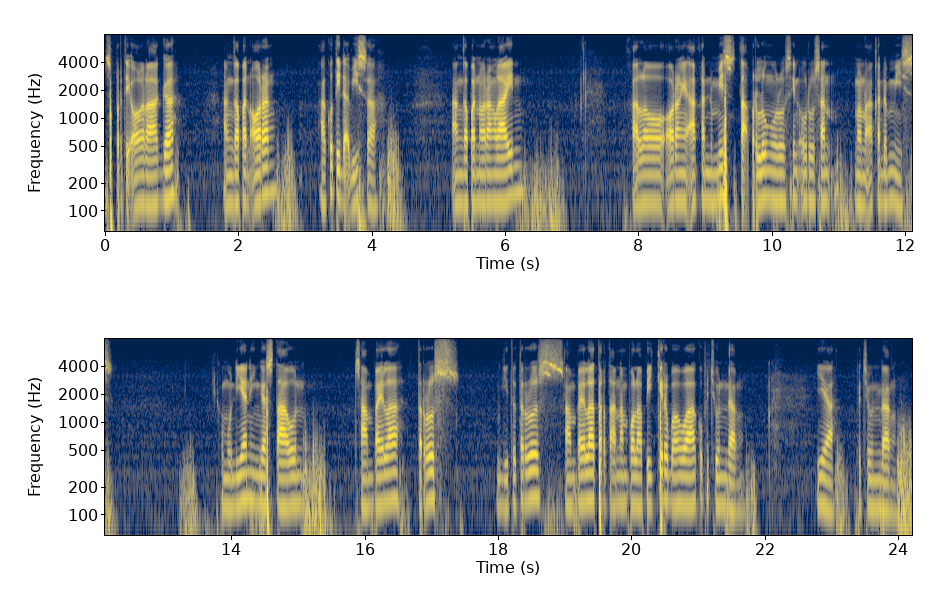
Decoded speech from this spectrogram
seperti olahraga, anggapan orang aku tidak bisa. Anggapan orang lain kalau orang yang akademis tak perlu ngurusin urusan non akademis kemudian hingga setahun sampailah terus begitu terus sampailah tertanam pola pikir bahwa aku pecundang. Iya pecundang.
